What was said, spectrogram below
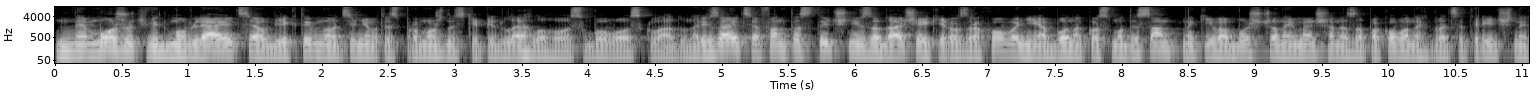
не можуть відмовляються об'єктивно оцінювати спроможності підлеглого особового складу. Нарізаються фантастичні задачі, які розраховані або на космодесантників, або щонайменше на запакованих 20-річних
